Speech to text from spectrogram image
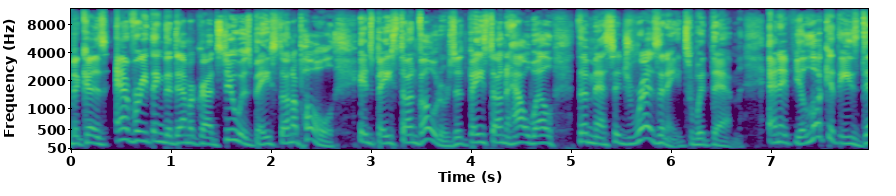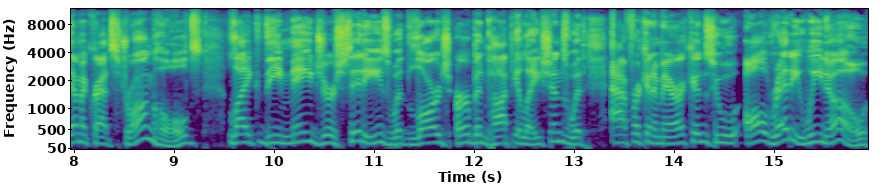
because everything the Democrats do is based on a poll. It's based on voters. It's based on how well the message resonates with them. And if you look at these Democrat strongholds, like the major cities with large urban populations with African Americans who already we know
